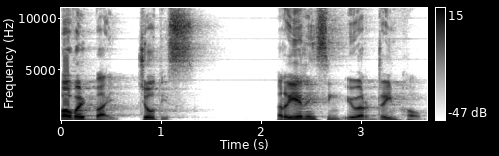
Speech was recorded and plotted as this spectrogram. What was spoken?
Powered by Jyothis realising your dream home.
